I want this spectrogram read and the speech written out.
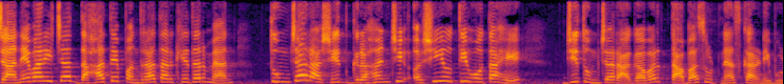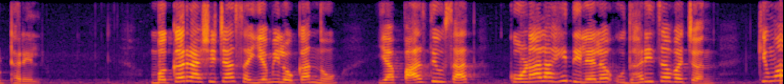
जानेवारीच्या दहा ते पंधरा तारखेदरम्यान तुमच्या राशीत ग्रहांची अशी युती होत आहे जी तुमच्या रागावर ताबा सुटण्यास कारणीभूत ठरेल. मकर राशीच्या संयमी लोकांनो या पाच दिवसात कोणालाही दिलेलं उधारीचं वचन किंवा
